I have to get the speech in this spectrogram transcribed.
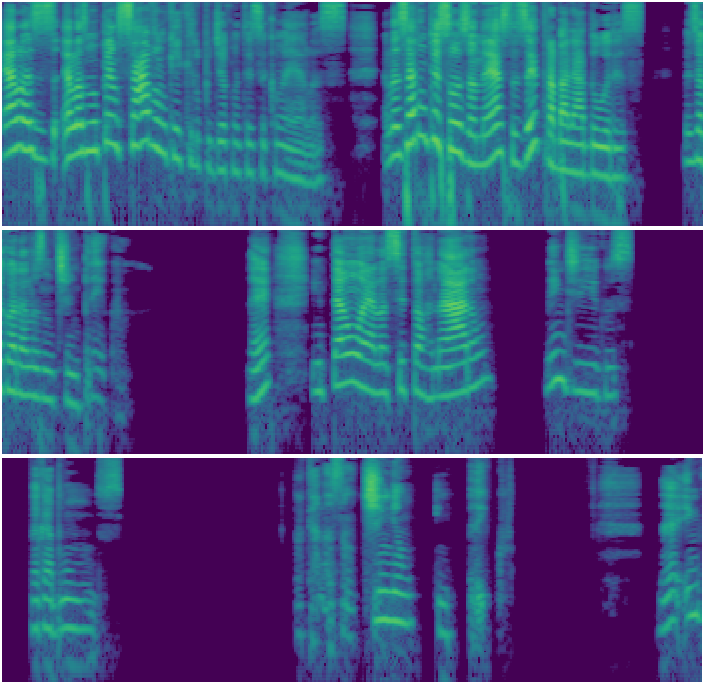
elas, elas não pensavam que aquilo podia acontecer com elas. Elas eram pessoas honestas e trabalhadoras, mas agora elas não tinham emprego. Né? Então elas se tornaram mendigos, vagabundos, porque elas não tinham emprego. Né? Em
